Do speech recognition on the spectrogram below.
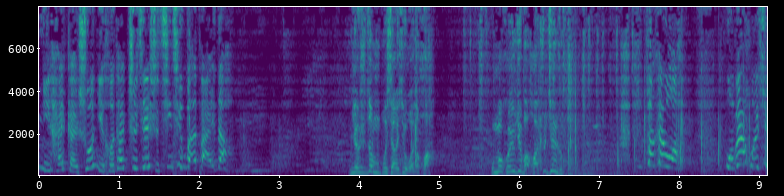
你还敢说你和他之间是清清白白的？你要是这么不相信我的话，我们回去就把话说清楚。放开我！我不要回去，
